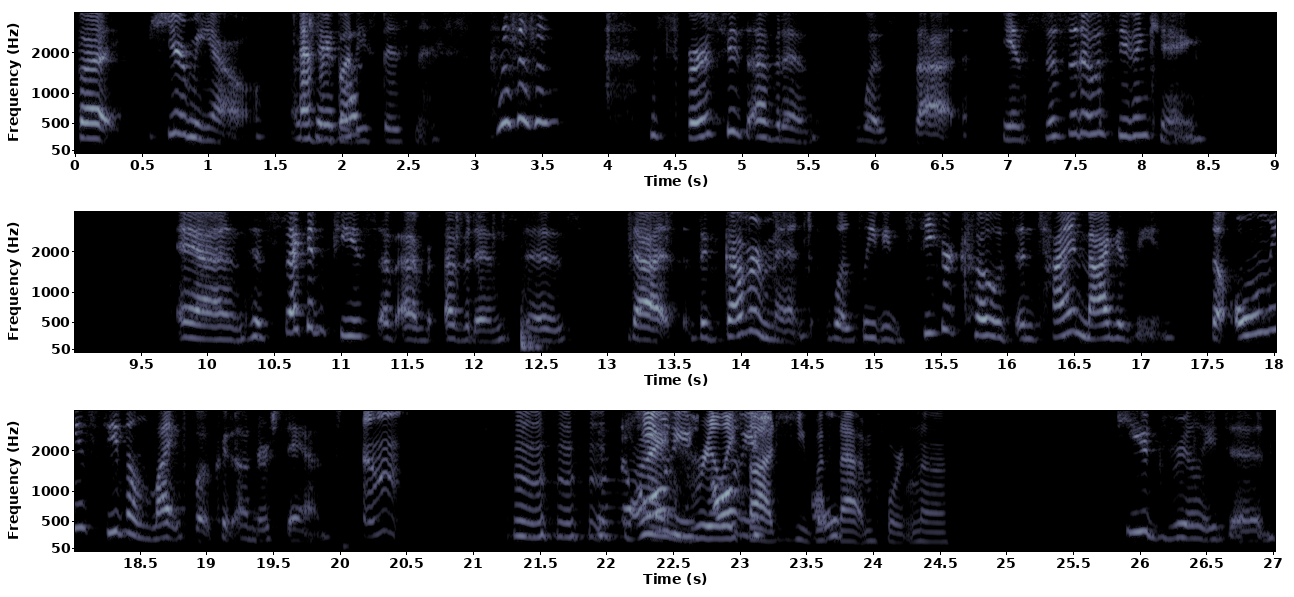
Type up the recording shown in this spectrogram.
But hear me out. Okay, that- Everybody's business. His first piece of evidence was that he insisted it was Stephen King. And his second piece of ev- evidence is that the government was leaving secret codes in Time magazine that only Stephen Lightfoot could understand. So all of He you- all really thought he was that important, huh? He really did.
